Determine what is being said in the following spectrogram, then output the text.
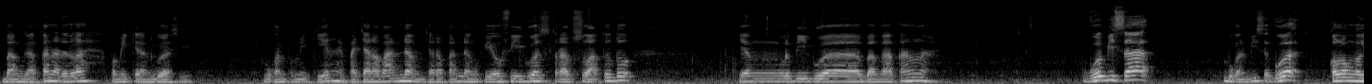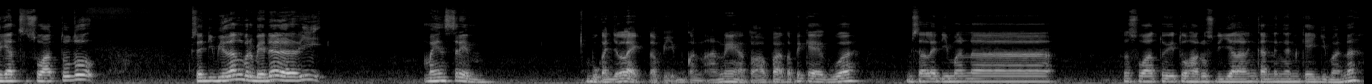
banggakan adalah pemikiran gue sih. Bukan pemikiran, ya, cara pandang, cara pandang POV gue terhadap sesuatu tuh yang lebih gue banggakan lah. Gue bisa, bukan bisa, gue kalau ngelihat sesuatu tuh bisa dibilang berbeda dari mainstream bukan jelek tapi bukan aneh atau apa tapi kayak gue misalnya di mana sesuatu itu harus dijalankan dengan kayak gimana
